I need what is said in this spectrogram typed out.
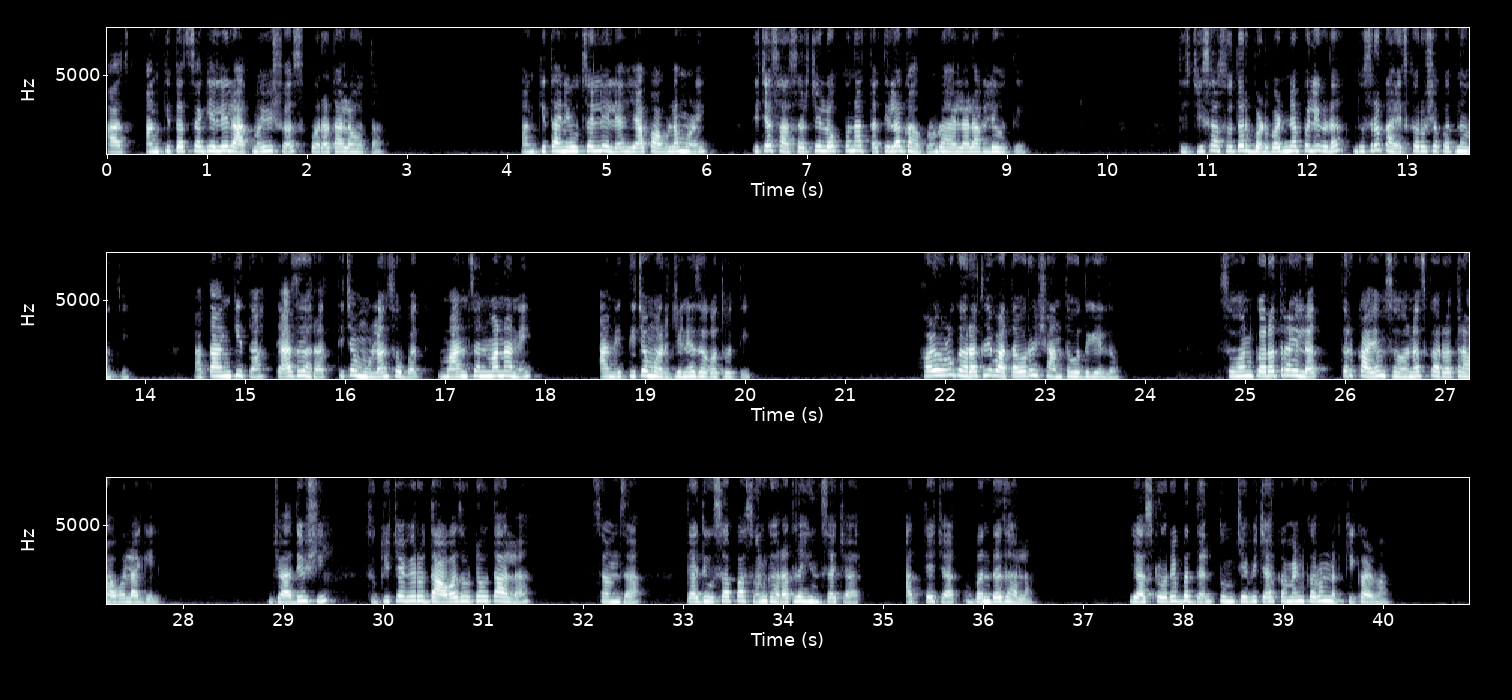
आज अंकिताचा गेलेला आत्मविश्वास परत आला होता. अंकिताने उचललेल्या या पावलामुळे तिच्या सासरचे लोक पण आता तिला घाबरून राहायला लागले होते. तिची सासू तर बडबडण्यापलीकडं दुसरं काहीच करू शकत नव्हती. आता अंकिता त्याच घरात तिच्या मुलांसोबत मान सन्मानाने आणि तिच्या मर्जीने जगत होती. हळूहळू घरातले वातावरण शांत होत गेलं. सहन करत राहिलात तर कायम सहनच करत राहावं लागेल. ज्या दिवशी चुकीच्या विरुद्ध आवाज उठवता आला समजा त्या दिवसापासून घरातला हिंसाचार अत्याचार बंद झाला. या स्टोरीबद्दल तुमचे विचार कमेंट करून नक्की कळवा.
